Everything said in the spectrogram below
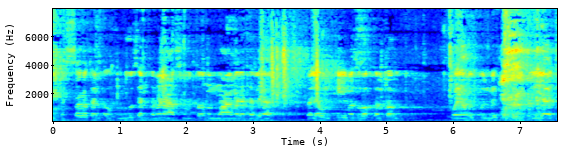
مكسرة أو فلوسا فمنع السلطان المعاملة بها فله القيمة وقت القرض ويرد المثل في المثليات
